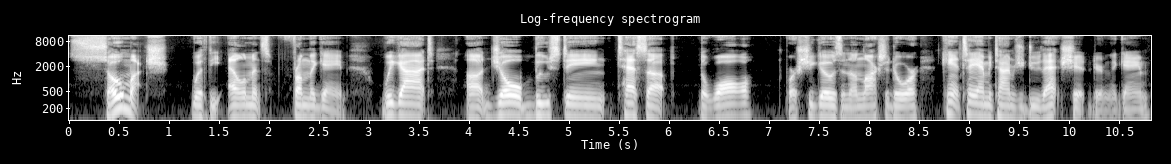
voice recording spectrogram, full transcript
so much with the elements from the game. We got uh, joel boosting tess up the wall where she goes and unlocks the door can't tell you how many times you do that shit during the game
